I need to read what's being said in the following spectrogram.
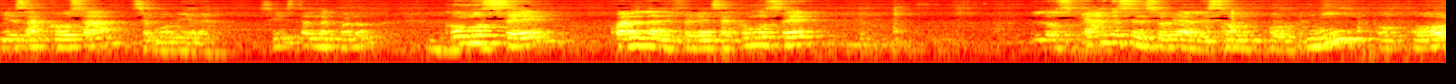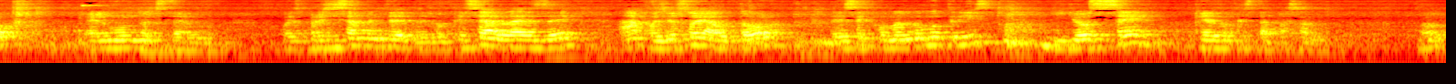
y esa cosa se moviera. ¿Sí? ¿Están de acuerdo? ¿Cómo sé cuál es la diferencia? ¿Cómo sé los cambios sensoriales son por mí o por el mundo externo? Pues precisamente de lo que se habla es de, ah, pues yo soy autor de ese comando motriz y yo sé qué es lo que está pasando. ¿no?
